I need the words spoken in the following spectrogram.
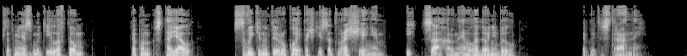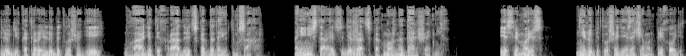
что-то меня смутило в том, как он стоял с выкинутой рукой, почти с отвращением, и сахар на его ладони был какой-то странный. Люди, которые любят лошадей, гладят их, радуются, когда дают им сахар. Они не стараются держаться как можно дальше от них. Если Морис не любит лошадей, зачем он приходит?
